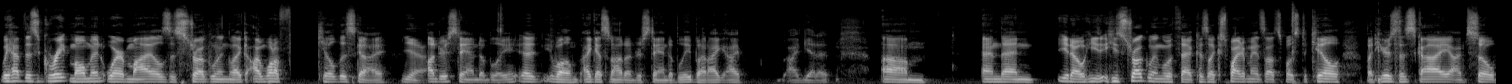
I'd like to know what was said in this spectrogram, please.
We have this great moment where Miles is struggling. Like I want to f- kill this guy. yeah Understandably, uh, well, I guess not understandably, but I I, I get it. Um, and then you know he he's struggling with that because like Spider Man's not supposed to kill, but here's this guy. I'm so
